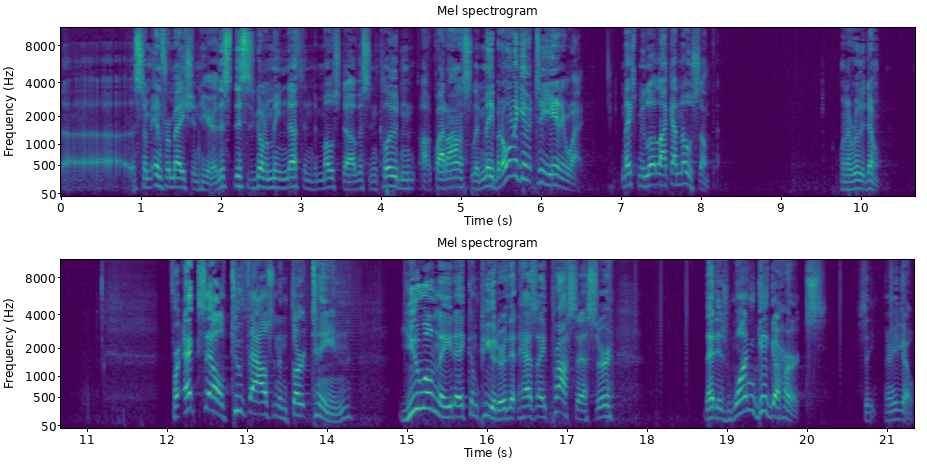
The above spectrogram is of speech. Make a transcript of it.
uh, some information here. This, this is going to mean nothing to most of us, including, uh, quite honestly, me, but I want to give it to you anyway. It makes me look like I know something when I really don't. For Excel 2013, you will need a computer that has a processor that is one gigahertz. See, there you go.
